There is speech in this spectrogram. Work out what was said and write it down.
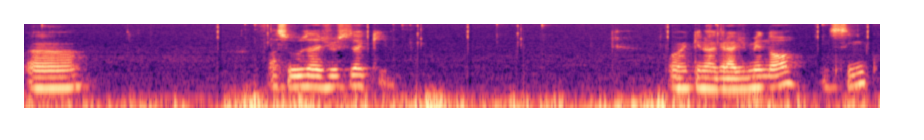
uh, faço os ajustes aqui. Põe aqui na grade menor, 5.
